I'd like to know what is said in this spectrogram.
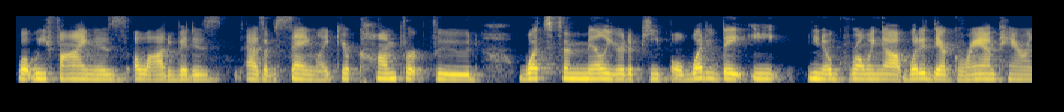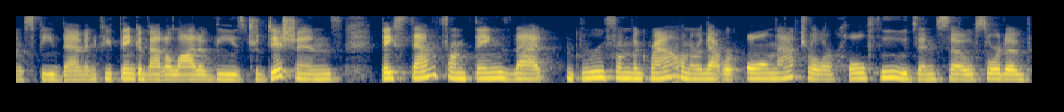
what we find is a lot of it is, as I was saying, like your comfort food, what's familiar to people, what did they eat you know, growing up, what did their grandparents feed them? And if you think about a lot of these traditions, they stem from things that grew from the ground or that were all natural or whole foods. And so, sort of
